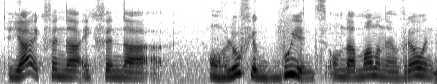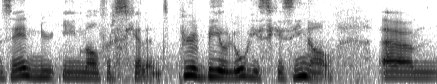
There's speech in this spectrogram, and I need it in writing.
Ja, ik vind dat, ik vind dat ongelooflijk boeiend, omdat mannen en vrouwen zijn nu eenmaal verschillend. Puur biologisch gezien al. Um,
